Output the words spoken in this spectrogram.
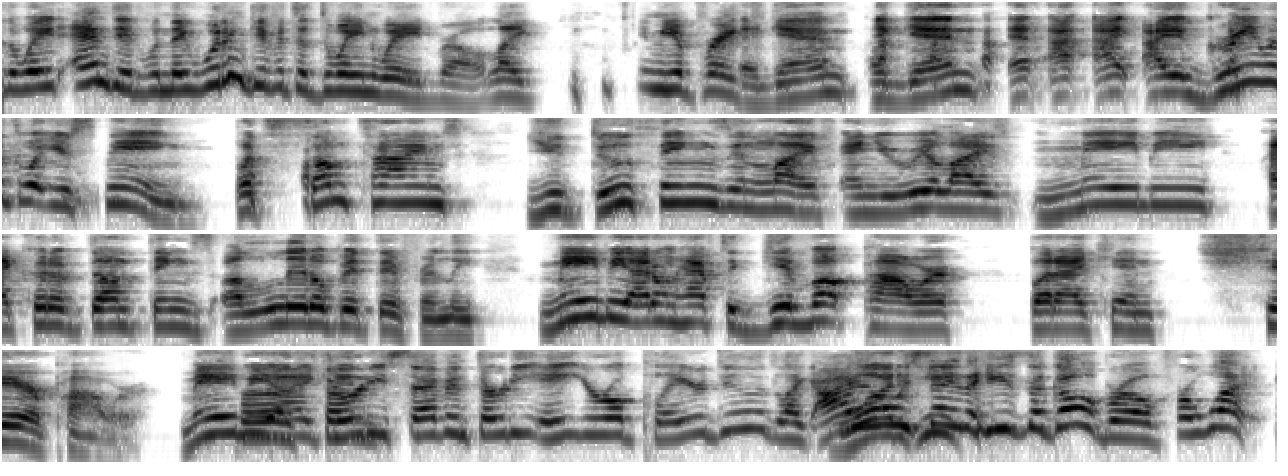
the Wade ended when they wouldn't give it to Dwyane Wade, bro? Like, give me a break. again, again, I, I I agree with what you're saying, but sometimes you do things in life and you realize maybe I could have done things a little bit differently. Maybe I don't have to give up power, but I can share power. Maybe For I a can 37, 38 year old player, dude. Like, I What always say that he's the go, bro. For what?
